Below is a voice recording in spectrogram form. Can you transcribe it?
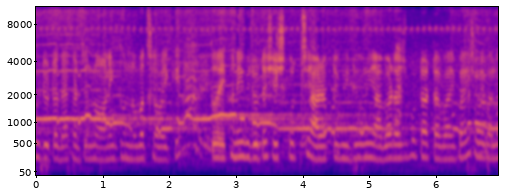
ভিডিওটা দেখার জন্য অনেক ধন্যবাদ সবাইকে। তো এখানেই ভিডিওটা শেষ করছি। আর একটা ভিডিও নিয়ে আবার আসব। টাটা বাই বাই সবাই ভালো।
